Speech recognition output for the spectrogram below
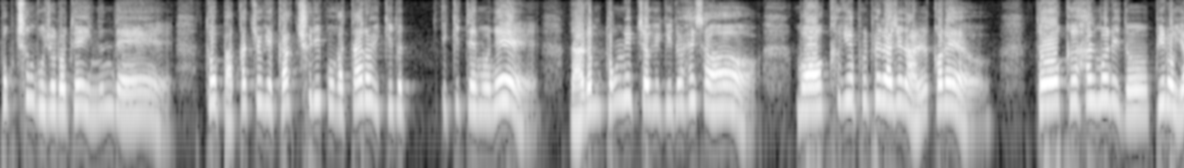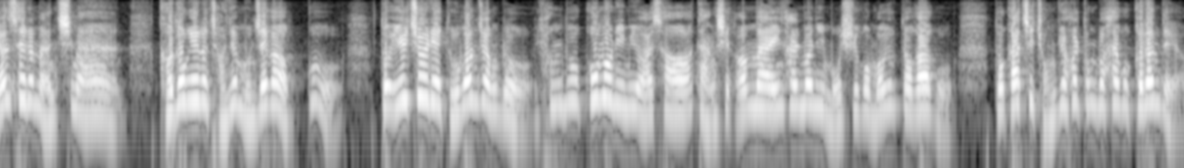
복층 구조로 되어 있는데 또 바깥쪽에 각 출입구가 따로 있기도 있기 때문에 나름 독립적이기도 해서 뭐 크게 불편하진 않을 거래요. 또 그 할머니도 비록 연세는 많지만 거동에는 전혀 문제가 없고 또 일주일에 두 번 정도 형부 고모님이 와서 당신 엄마인 할머니 모시고 목욕도 가고 또 같이 종교 활동도 하고 그런데요.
